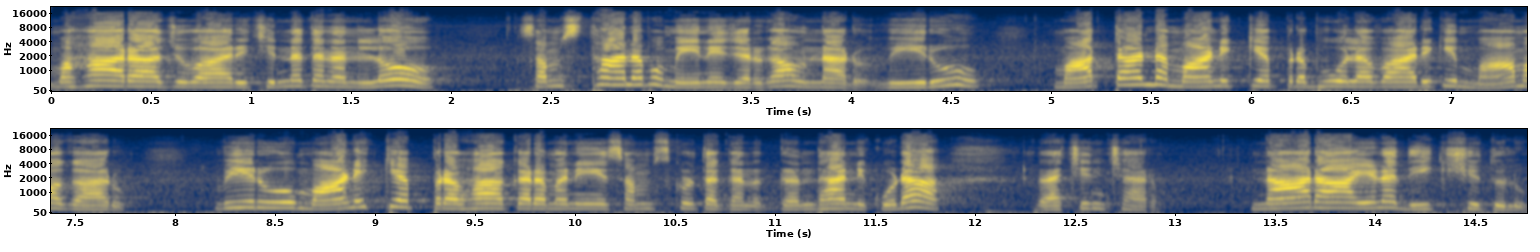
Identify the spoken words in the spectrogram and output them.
మహారాజు వారి చిన్నతనంలో సంస్థానపు మేనేజర్గా ఉన్నారు. వీరు మార్తాండ మాణిక్య ప్రభువుల వారికి మామగారు. వీరు మాణిక్య ప్రభాకరం అనే సంస్కృత గ్రంథాన్ని కూడా రచించారు. నారాయణ దీక్షితులు.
